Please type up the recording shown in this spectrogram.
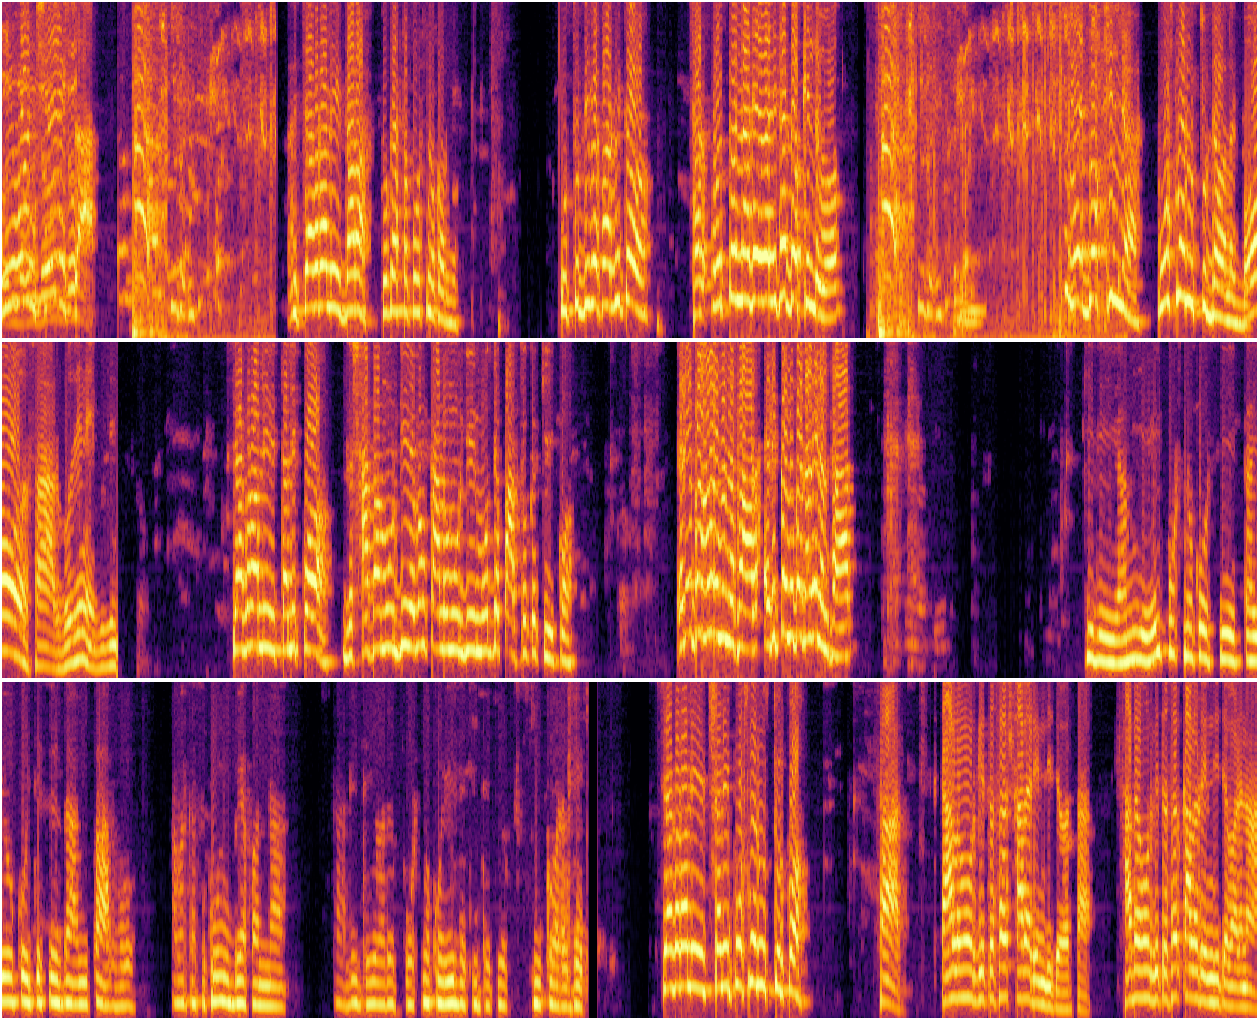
জীবন শেষ স্যার। দাঁড়া তোকে একটা প্রশ্ন করব। উত্তর দিবে পারবি তো? স্যার উত্তর না দিয়ে বলি স্যার দক্ষিণ দেবো। দক্ষিণ না প্রশ্নের উত্তর দেওয়া লাগবে। ও স্যার বুঝিনি বুঝিনি। জাগরালি তাহলে ক? যে সাদা মুরগি এবং কালো মুরগির মধ্যে পার্থক্য কি ক? আমি এই প্রশ্ন করছি, তাই ও কইতেছে যে আমি পারব। আমার কাছে কোনো ব্যাপার না। তাহলে ধরে প্রশ্ন করি দেখি দেখি কি করে, দেখি। জাগরালি তাহলে প্রশ্নের উত্তর ক? স্যার, কালো মুরগি তো, স্যার সাদা ডিম দিতে পারে স্যার। সাদা মুরগি তো স্যার কালো ডিম দিতে পারে না।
